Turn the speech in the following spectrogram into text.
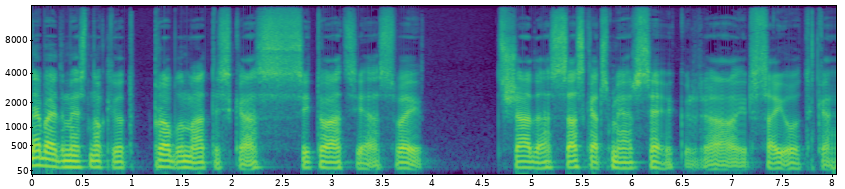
Nebaidamies nokļūt problemātiskās situācijās vai šādās saskarsmē ar sevi, kur ir sajūta, ka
